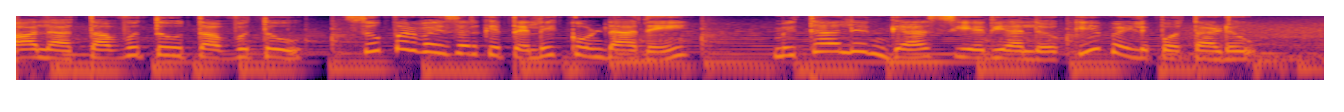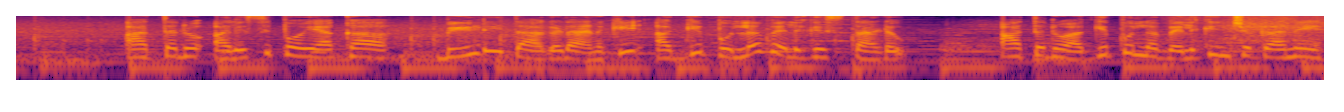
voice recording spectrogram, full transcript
అలా తవ్వుతూ తవ్వుతూ సూపర్వైజర్కి తెలియకుండానే మిథాలిన్ గ్యాస్ ఏరియాలోకి వెళ్ళిపోతాడు. అతను అలసిపోయాక బీడీ తాగడానికి అగ్గిపుల్ల వెలిగిస్తాడు. అతను అగ్గిపుల్ల వెలిగించగానే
